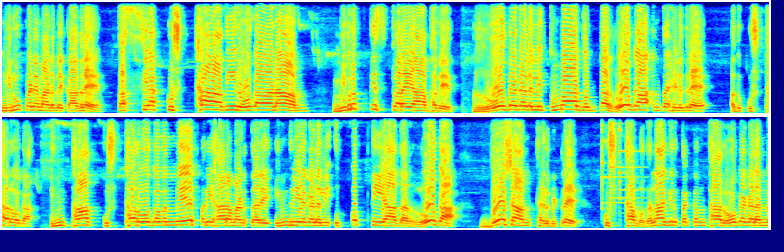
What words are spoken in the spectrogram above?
ನಿರೂಪಣೆ ಮಾಡಬೇಕಾದ್ರೆ ತಸ್ಯ ಕುಷ್ಠಾದಿ ರೋಗಾಣ ನಿವೃತ್ತಿ ಸ್ವರೆಯ ಭವೇತ್. ರೋಗಗಳಲ್ಲಿ ತುಂಬಾ ದೊಡ್ಡ ರೋಗ ಅಂತ ಹೇಳಿದ್ರೆ ಅದು ಕುಷ್ಠ ರೋಗ ಇಂಥ ಕುಷ್ಠ ರೋಗವನ್ನೇ ಪರಿಹಾರ ಮಾಡ್ತಾರೆ ಇಂದ್ರಿಯಗಳಲ್ಲಿ ಉತ್ಪತ್ತಿಯಾದ ರೋಗ, ದೋಷ ಅಂತ ಹೇಳಿಬಿಟ್ರೆ ಕುಷ್ಠ ಮೊದಲಾಗಿರ್ತಕ್ಕಂಥ ರೋಗಗಳನ್ನ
